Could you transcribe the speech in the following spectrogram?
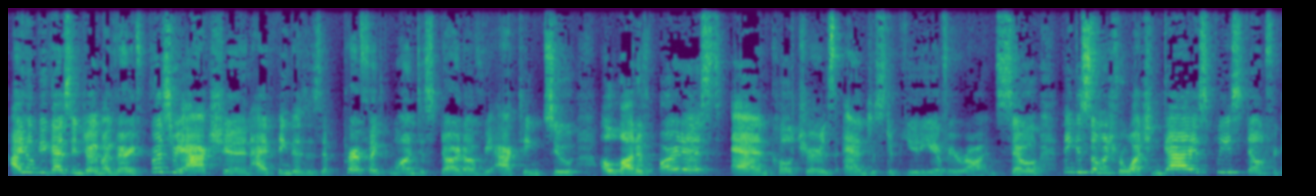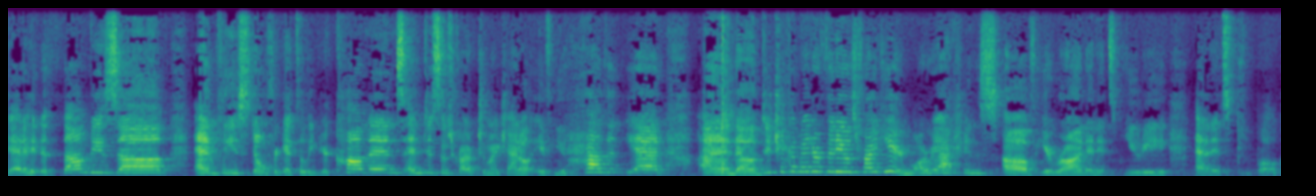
I hope you guys enjoyed my very first reaction I think this is a perfect one to start off reacting to a lot of artists and cultures and just the beauty of Iran so thank you so much for watching guys please don't forget to hit the thumbs up and please don't forget to leave your comments and to subscribe to my channel if you haven't yet. And uh, do check out my other videos right here. More reactions of Iran and its beauty and its people.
